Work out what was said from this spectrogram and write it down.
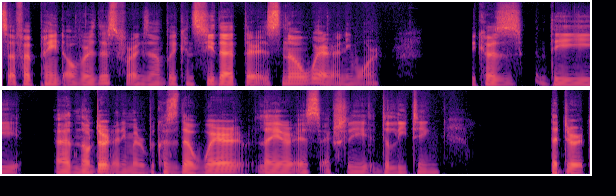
So if I paint over this, for example, you can see that there is no wear anymore because the uh, no dirt anymore because the wear layer is actually deleting the dirt,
